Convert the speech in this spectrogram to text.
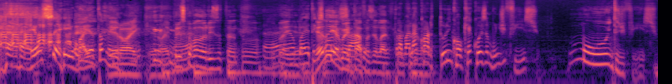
eu sei, o Bahia também. Herói, herói. Por isso que eu valorizo tanto o É, Bahia. o Bahia tem que eu não ia aguentar fazer live com o Trabalhar Arthur com o. Arthur em qualquer coisa é muito difícil. Muito difícil.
